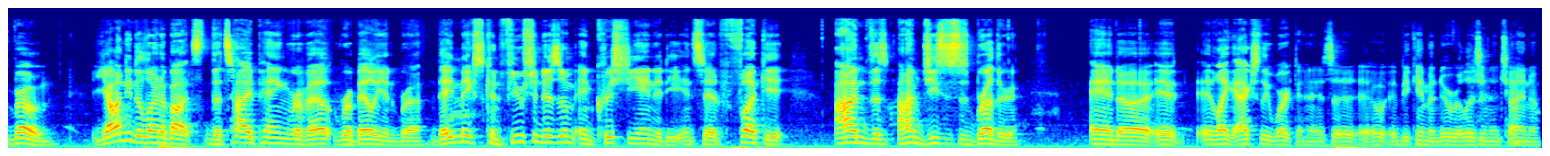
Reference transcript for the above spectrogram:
Bro, y'all need to learn about the Taiping Rebel- Rebellion, bruh. They mixed Confucianism and Christianity and said, "Fuck it, I'm the I'm Jesus's brother," and uh, it it like actually worked, and it's a it became a new religion in China.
